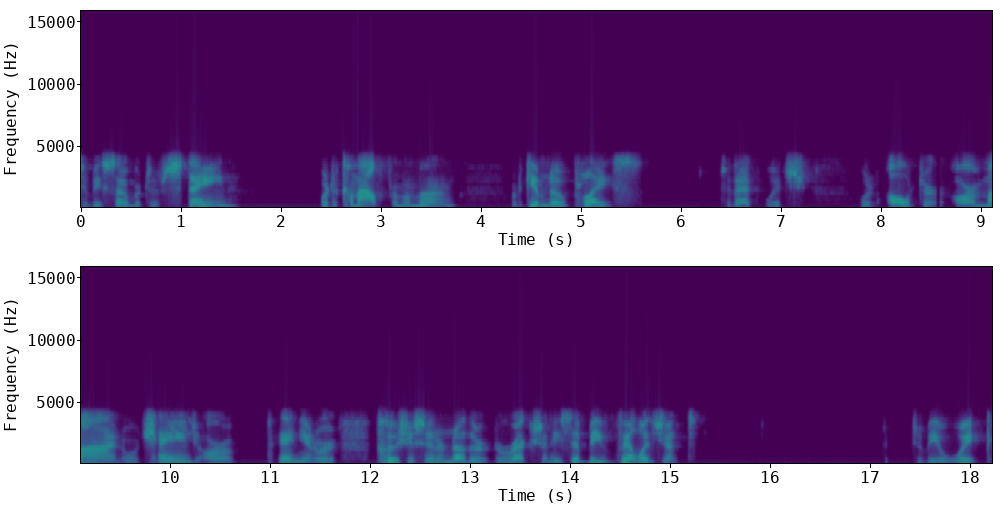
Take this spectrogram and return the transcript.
To, be sober, to abstain, or to come out from among, or to give no place to that which would alter our mind or change our opinion or push us in another direction. He said, Be vigilant, to be awake,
